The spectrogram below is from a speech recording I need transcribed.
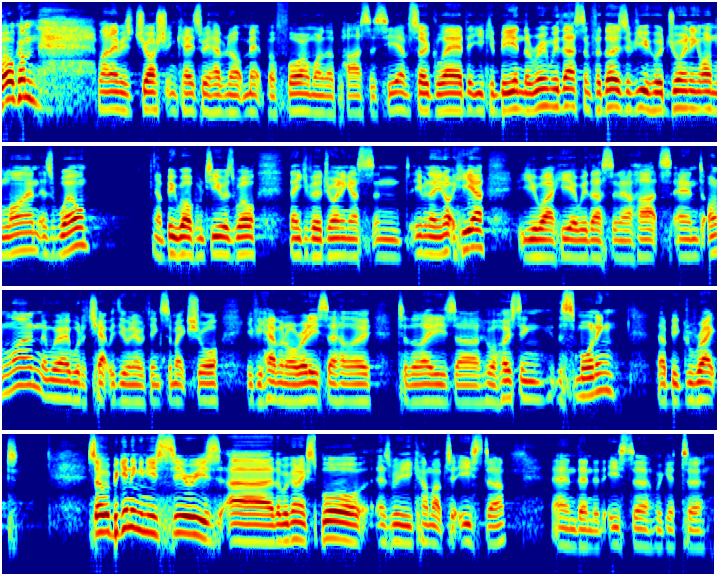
Welcome. My name is Josh, in case we have not met before. I'm one of the pastors here. I'm so glad that you can be in the room with us. And for those of you who are joining online as well, a big welcome to you as well. Thank you for joining us. And even though you're not here, you are here with us in our hearts and online, and we're able to chat with you and everything. So make sure, if you haven't already, say hello to the ladies uh, who are hosting this morning. That'd be great. So we're beginning a new series uh, that we're going to explore as we come up to Easter. And then at Easter, we get to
